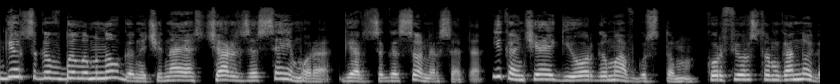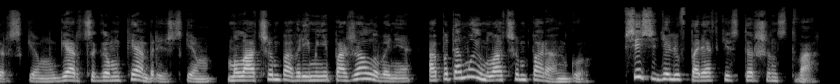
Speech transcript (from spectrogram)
Герцогов было много, начиная с Чарльза Сеймура, герцога Сомерсета, и кончая Георгом Августом, курфюрстом Ганноверским, герцогом Кембриджским, младшим по времени пожалования, а потому и младшим по рангу. Все сидели в порядке старшинства.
